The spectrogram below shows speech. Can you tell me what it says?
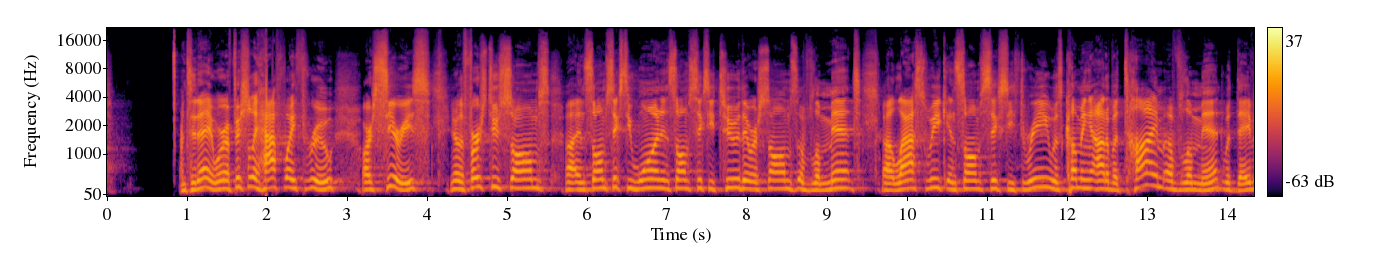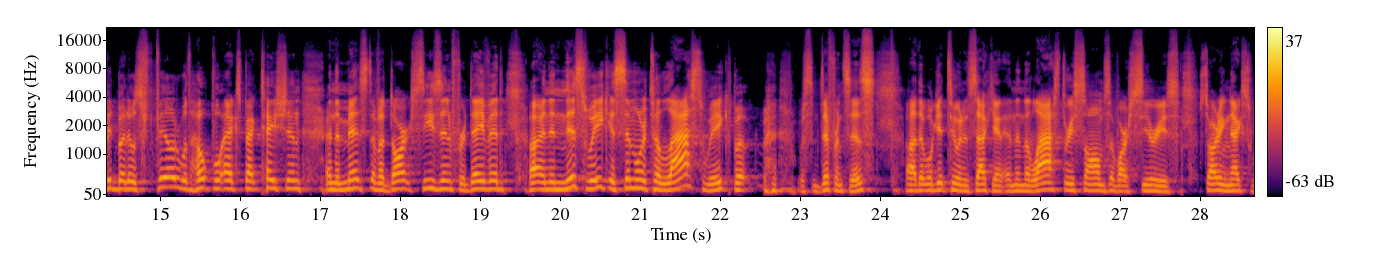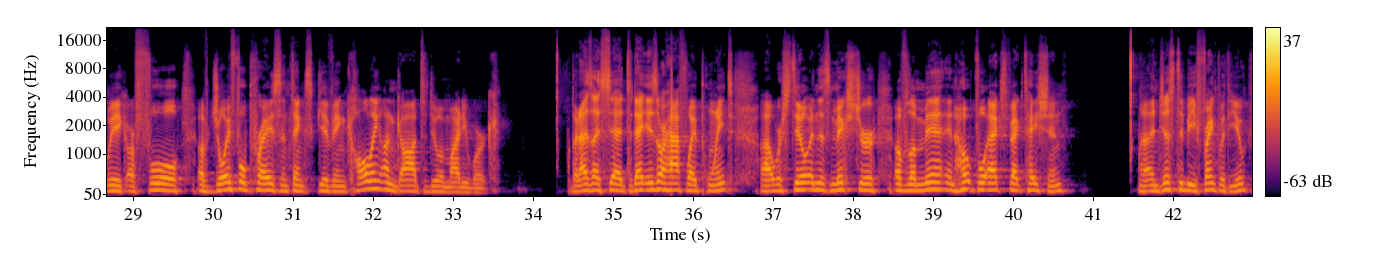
And today we're officially halfway through our series. You know, the first two Psalms uh, in Psalm 61 and Psalm 62, they were Psalms of lament. Uh, last week in Psalm 63 was coming out of a time of lament with David, but it was filled with hopeful expectation in the midst of a dark season for David. Uh, and then this week is similar to last week, but with some differences uh, that we'll get to in a second. And then the last three Psalms of our series, starting next week, are full of joyful praise and thanksgiving, calling on God to do a mighty work. But as I said, today is our halfway point. Uh, we're still in this mixture of lament and hopeful expectation. Uh, and just to be frank with you,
